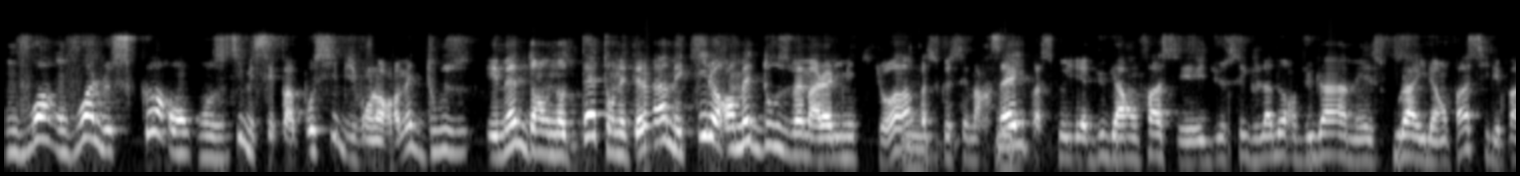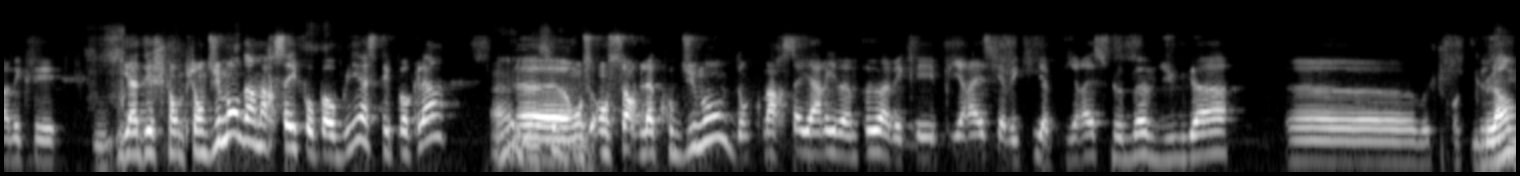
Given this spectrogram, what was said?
on voit, on voit le score, on, se dit, mais c'est pas possible, ils vont leur en mettre 12. Et même dans notre tête, on était là, mais qui leur en met 12, même à la limite, tu vois, mm. parce que c'est Marseille, parce qu'il y a du gars en face, et Dieu sait que je l'adore, du gars, mais ce coup-là, il est en face, il est pas avec les. Mm. Il y a des champions du monde à Marseille, faut pas oublier, à cette époque-là. Ah euh, on, sort de la Coupe du Monde, donc Marseille arrive un peu avec les Pires, il y avait qui? Il y a Pires, le bœuf du gars. Euh, blanc.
